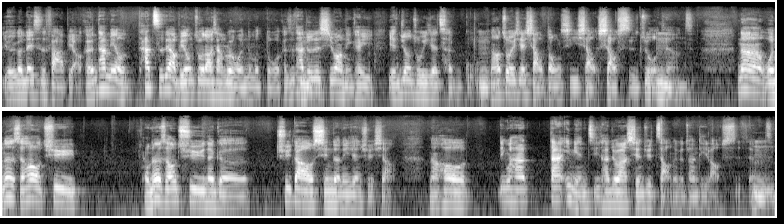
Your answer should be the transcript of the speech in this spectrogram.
有一个类似发表，可能他没有他资料不用做到像论文那么多，可是他就是希望你可以研究出一些成果，然后做一些小东西、小小实作这样子。那我那时候去，我那时候去那个去到新的那间学校，然后因为他大概一年级，他就要先去找那个专题老师这样子。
